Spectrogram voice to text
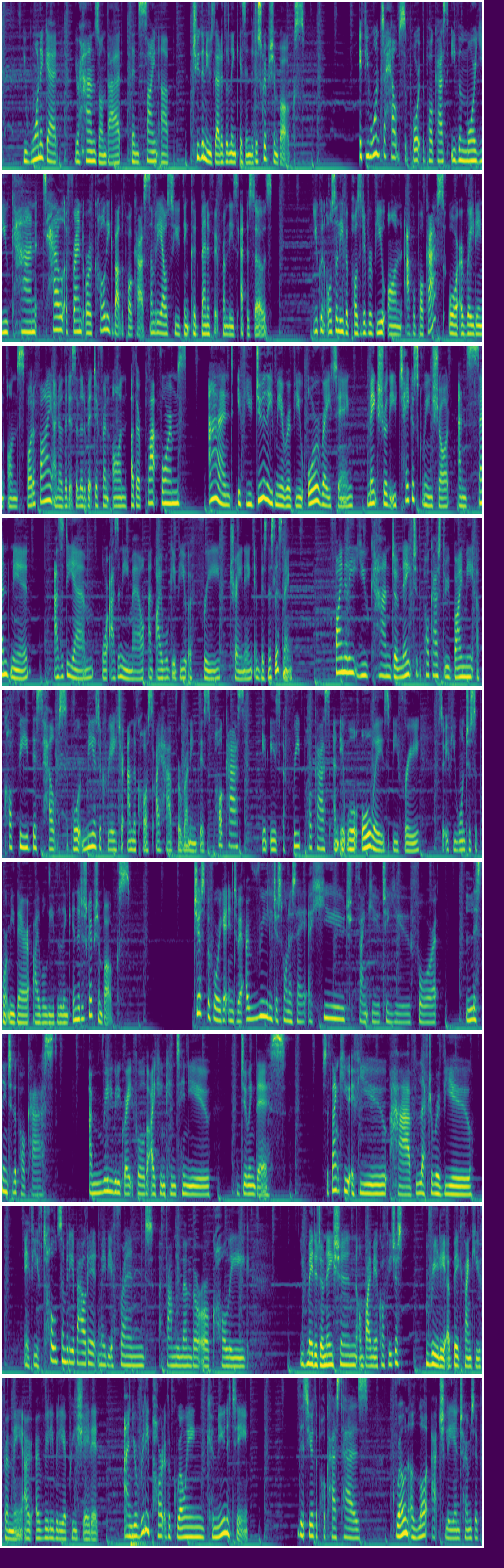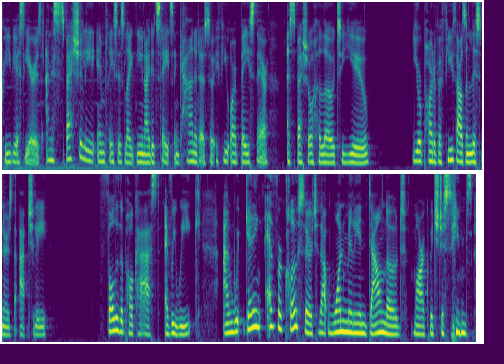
you want to get your hands on that, then sign up to the newsletter. The link is in the description box. If you want to help support the podcast even more, you can tell a friend or a colleague about the podcast, somebody else who you think could benefit from these episodes. You can also leave a positive review on Apple Podcasts or a rating on Spotify. I know that it's a little bit different on other platforms. And if you do leave me a review or a rating, make sure that you take a screenshot and send me it as a DM or as an email, and I will give you a free training in business listening. Finally, you can donate to the podcast through Buy Me a Coffee. This helps support me as a creator and the costs I have for running this podcast. It is a free podcast and it will always be free. So if you want to support me there, I will leave the link in the description box. Just before we get into it, I really just want to say a huge thank you to you for listening to the podcast, I'm really, really grateful that I can continue doing this. So, thank you if you have left a review, if you've told somebody about it, maybe a friend, a family member, or a colleague. You've made a donation on Buy Me a Coffee. Just really a big thank you from me. I, I really, really appreciate it. And you're really part of a growing community. This year, the podcast has grown a lot actually in terms of previous years, and especially in places like the United States and Canada. So if you are based there, a special hello to you. You're part of a few thousand listeners that actually follow the podcast every week. And we're getting ever closer to that 1 million download mark, which just seems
